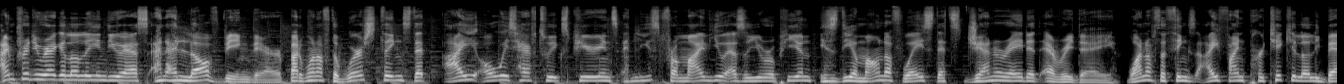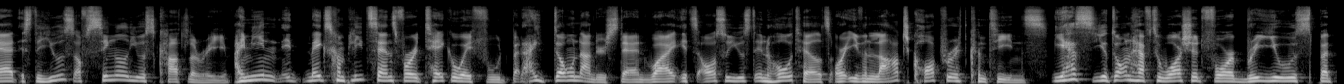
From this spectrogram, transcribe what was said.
I'm pretty regularly in the US and I love being there, but one of the worst things that I always have to experience, at least from my view as a European, is the amount of waste that's generated every day. One of the things I find particularly bad is the use of single-use cutlery. I mean, it makes complete sense for a takeaway food, but I don't understand why it's also used in hotels or even large corporate canteens. Yes, you don't have to wash it for reuse, but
